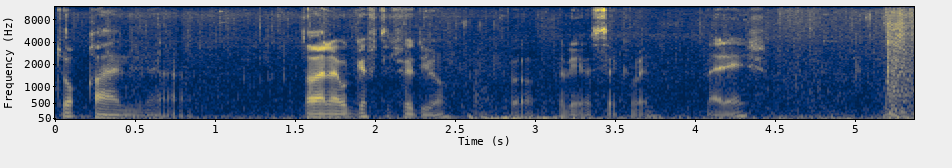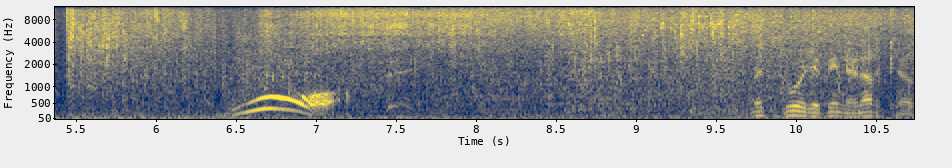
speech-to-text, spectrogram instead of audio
أتوقع ان طبعا أنا وقفت الفيديو فخليني استكمل معليش اوه ما تقول يبينا نركب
